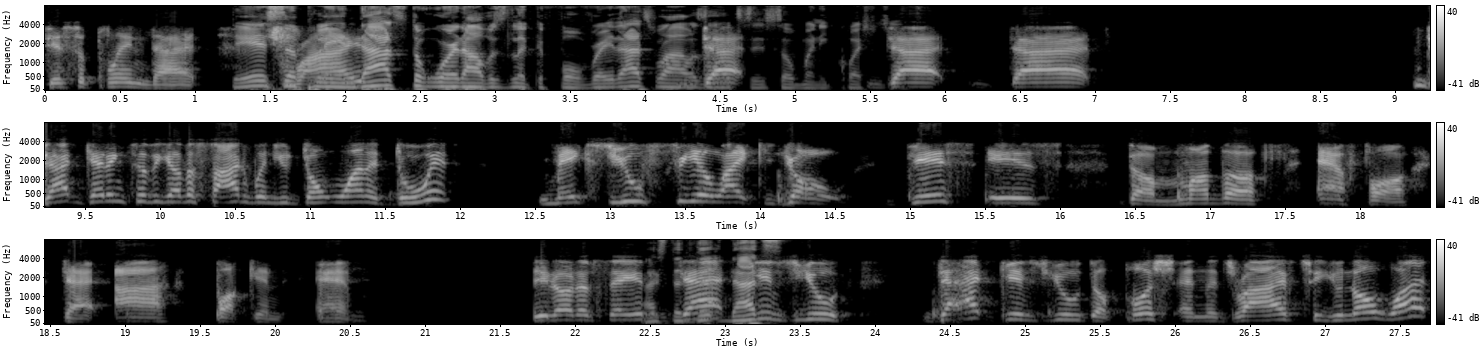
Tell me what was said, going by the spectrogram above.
discipline, that Discipline. drive, That's the word I was looking for, Ray. That's why I was That- asking so many questions. that that that getting to the other side when you don't want to do it makes you feel like yo this is the mother effer that i fucking am you know what i'm saying the- that that's- gives you that gives you the push and the drive to you know what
